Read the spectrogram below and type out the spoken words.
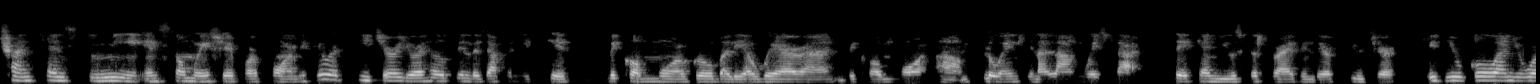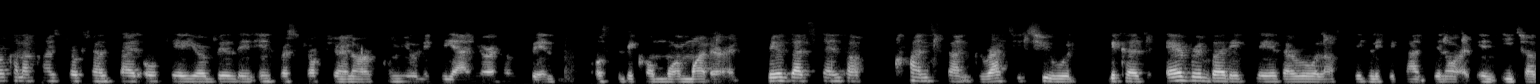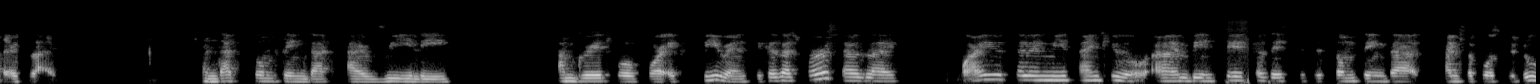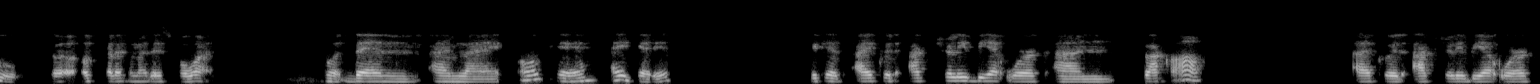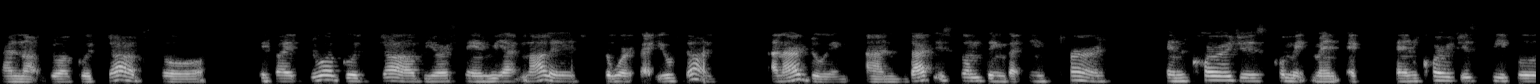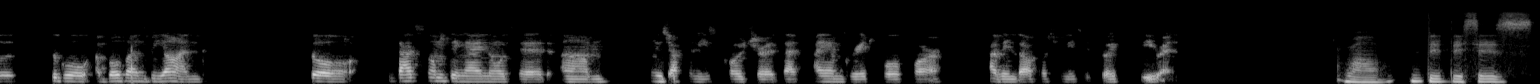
transcends to me in some way, shape, or form. If you're a teacher, you're helping the Japanese kids become more globally aware and become more um, fluent in a language that they can use to thrive in their future. If you go and you work on a construction site, okay, you're building infrastructure in our community and you're helping us to become more modern. There's that sense of constant gratitude because everybody plays a role of significance in our in each other's lives. And that's something that I really I'm grateful for experience because at first I was like, why are you telling me thank you? I'm being paid for this. This is something that I'm supposed to do. So Oscar this for what? But then I'm like, okay, I get it because I could actually be at work and slack off. I could actually be at work and not do a good job. So if I do a good job, you're saying we acknowledge the work that you've done and are doing. And that is something that in turn encourages commitment, encourages people to go above and beyond. So that's something I noted. Um, in Japanese culture that I am grateful for having the opportunity to experience. Wow, this is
